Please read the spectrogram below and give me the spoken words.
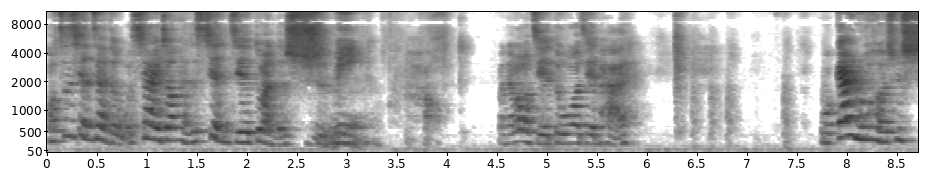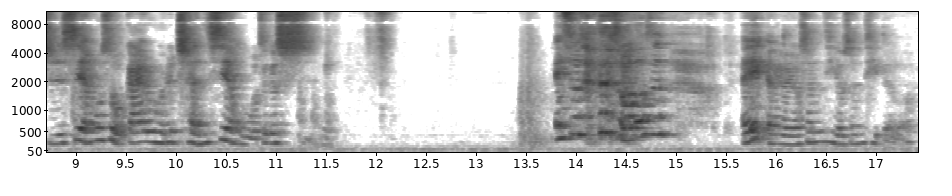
哦，这是现在的我，下一张才是现阶段的使使命。命，好，大家帮我解读哦，解牌。我该如何去实现，或是我该如何去呈现我这个使命？哎，是不是什么都是？哎，有有有身体有身体的了。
